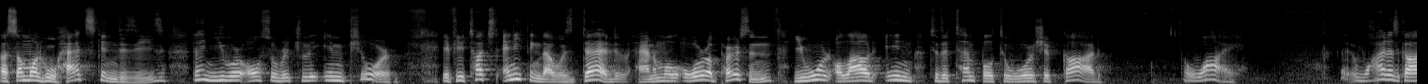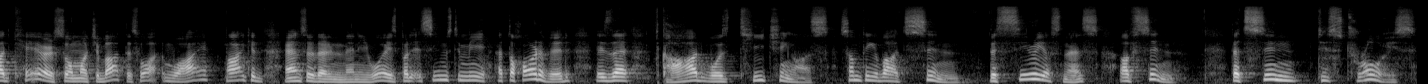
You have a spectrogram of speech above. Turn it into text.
uh, someone who had skin disease, then you were also ritually impure. If you touched anything that was dead, animal or a person, you weren't allowed into the temple to worship God. Why? Why does God care so much about this? Why? Why? Well, I could answer that in many ways, but it seems to me at the heart of it is that God was teaching us something about sin, the seriousness of sin, that sin destroys.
